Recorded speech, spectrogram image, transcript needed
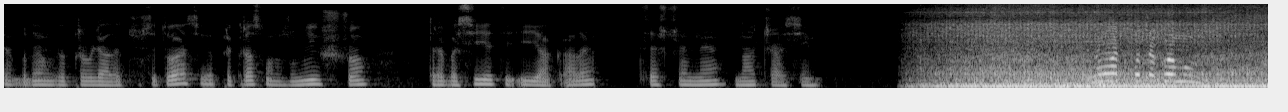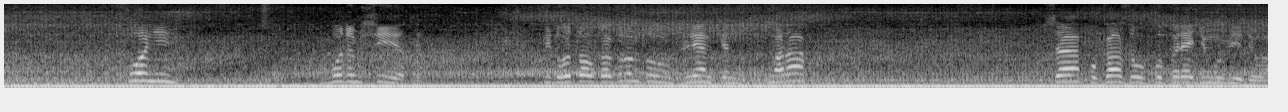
будемо виправляти цю ситуацію. Я прекрасно розумію, що треба сіяти і як, але це ще не на часі. Ну от по такому фоні будемо сіяти. Підготовка ґрунту, Лемкін смарагд. Все показував в попередньому відео.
